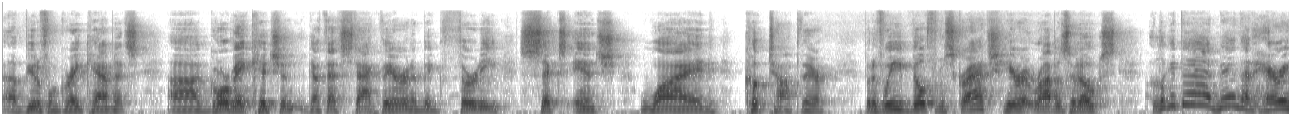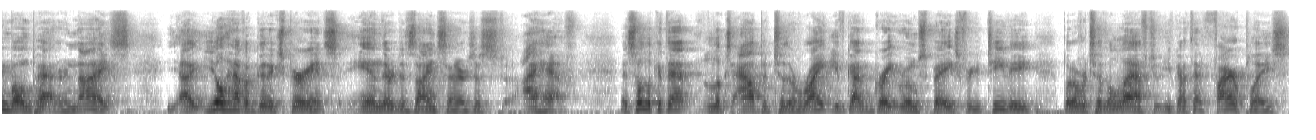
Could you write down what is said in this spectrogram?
uh, beautiful gray cabinets. Uh, gourmet kitchen, got that stack there and a big 36 inch wide cooktop there. But if we built from scratch here at Robinson Oaks, look at that, man, that herringbone pattern, nice uh, you'll have a good experience in their design center. Just I have. And so look at that, looks out, but to the right, you've got a great room space for your TV, but over to the left, you've got that fireplace,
